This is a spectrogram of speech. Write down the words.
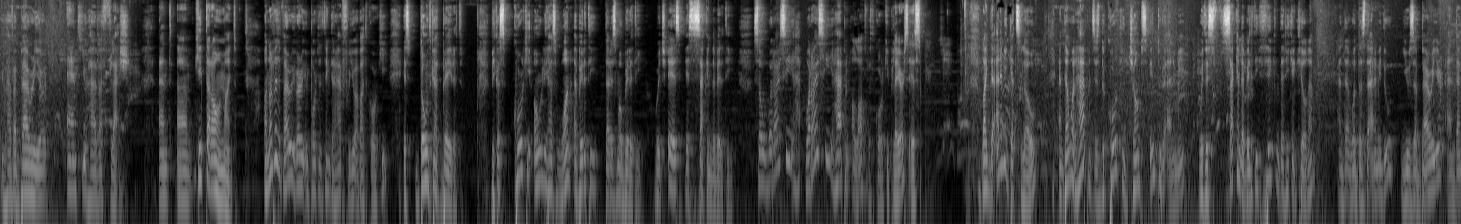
you have a barrier, and you have a flash. And um, keep that all in mind. Another very, very important thing that I have for you about Corki is don't get baited. Because Corki only has one ability that is mobility, which is his second ability. So what I see what I see happen a lot with Corki players is like the enemy gets low and then what happens is the Corki jumps into the enemy with his second ability thinking that he can kill them. And then what does the enemy do? Use a barrier and then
